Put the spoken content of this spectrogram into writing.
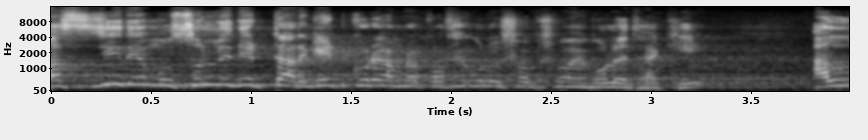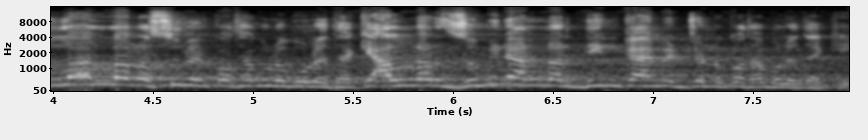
মসজিদে মুসল্লিদের টার্গেট করে আমরা কথাগুলো সবসময় বলে থাকি। আল্লাহ আল্লাহ রসুলের কথাগুলো বলে থাকি, আল্লাহর জমিন আল্লাহর দিন কায়েমের জন্য কথা বলে থাকি।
